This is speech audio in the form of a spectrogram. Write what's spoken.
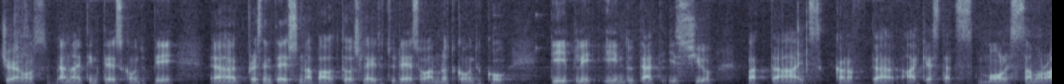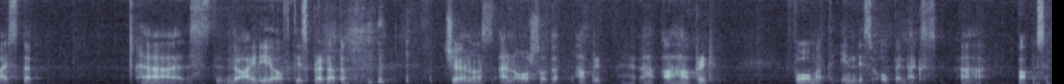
journals. And I think there's going to be a presentation about those later today, so I'm not going to go deeply into that issue. But uh, it's kind of, the, I guess that's more or less summarized the, uh, the idea of these predator journals and also the hybrid, hybrid format in this open access uh, publishing.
